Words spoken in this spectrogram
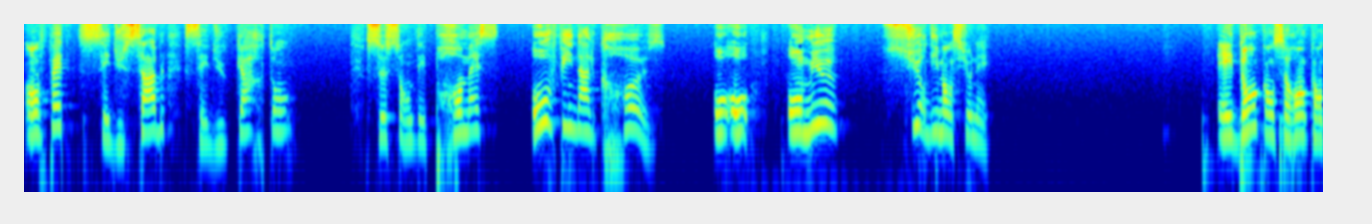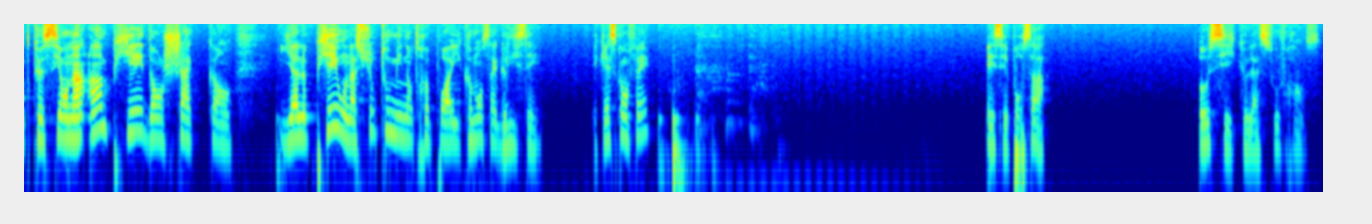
en fait, c'est du sable, c'est du carton. Ce sont des promesses, au final creuses, au, au mieux surdimensionnées. Et donc, on se rend compte que si on a un pied dans chaque camp, il y a le pied où on a surtout mis notre poids, il commence à glisser. Et qu'est-ce qu'on fait? Et c'est pour ça aussi que la souffrance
